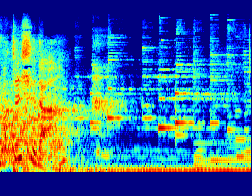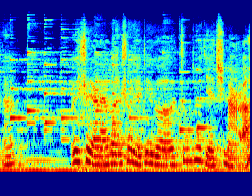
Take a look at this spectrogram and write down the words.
真是的。啊，为瘦姐来问瘦姐，这个中秋节去哪儿了？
